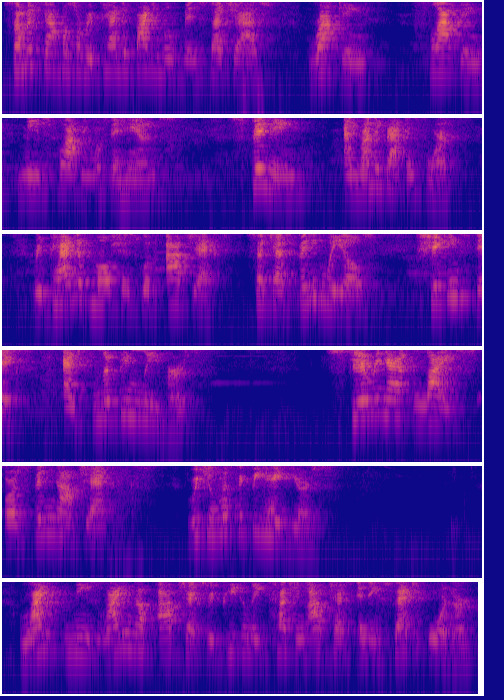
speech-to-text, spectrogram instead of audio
Some examples of repetitive body movements such as rocking, flapping means flapping with the hands, spinning, and running back and forth. Repetitive motions with objects such as spinning wheels, shaking sticks, and flipping levers, staring at lights or spinning objects, ritualistic behaviors, means lining up objects, repeatedly touching objects in a set order,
